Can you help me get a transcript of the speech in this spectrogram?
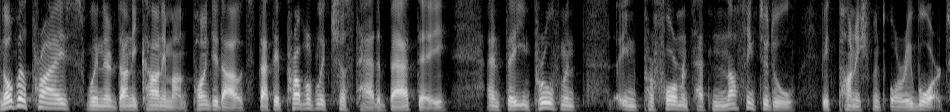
Nobel Prize winner Danny Kahneman pointed out that they probably just had a bad day and the improvement in performance had nothing to do with punishment or reward.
